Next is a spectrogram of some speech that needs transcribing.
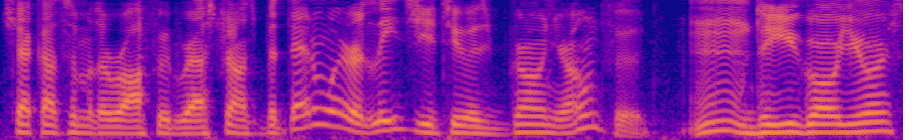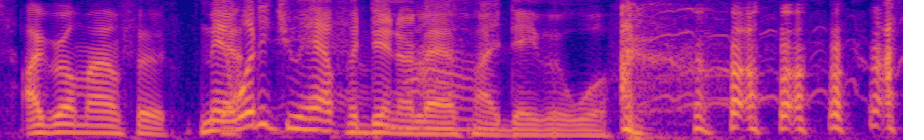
check out some of the raw food restaurants. But then where it leads you to is growing your own food. Mm, do you grow yours? I grow my own food. Man, Yeah. what did you have for dinner last night, David Wolfe?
